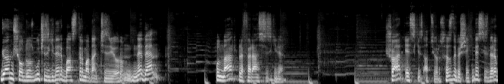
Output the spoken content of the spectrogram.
Görmüş olduğunuz bu çizgileri bastırmadan çiziyorum. Neden? Bunlar referans çizgileri. Şu an eskiz atıyoruz. Hızlı bir şekilde sizlere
